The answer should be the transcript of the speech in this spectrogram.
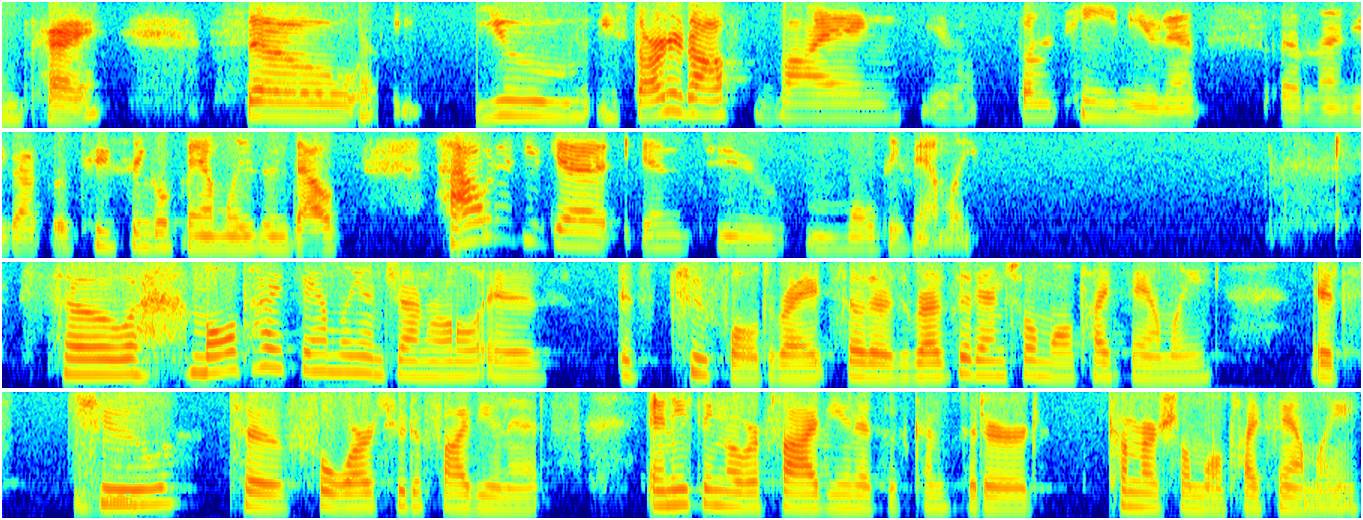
Okay, so you you started off buying you know 13 units, and then you got the two single families in Dallas. How did you get into multifamily? So, multifamily in general is it's twofold, right? So there's residential multifamily. It's mm-hmm. 2 to 4, 2 to 5 units. Anything over 5 units is considered commercial multifamily.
